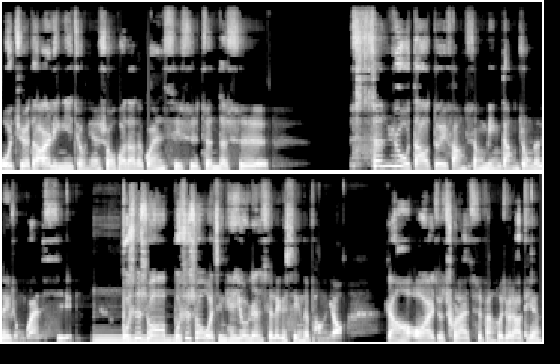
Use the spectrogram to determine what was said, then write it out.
我觉得二零一九年收获到的关系是真的是深入到对方生命当中的那种关系，嗯，不是说不是说我今天又认识了一个新的朋友，然后偶尔就出来吃饭喝酒聊天，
